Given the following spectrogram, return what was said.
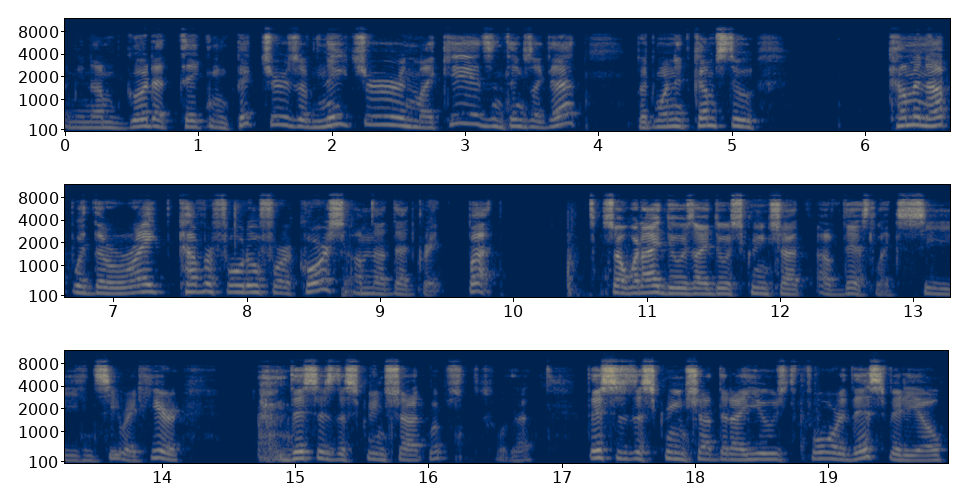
I mean I'm good at taking pictures of nature and my kids and things like that but when it comes to coming up with the right cover photo for a course I'm not that great. But so what I do is I do a screenshot of this like see you can see right here. This is the screenshot whoops that. This is the screenshot that I used for this video.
